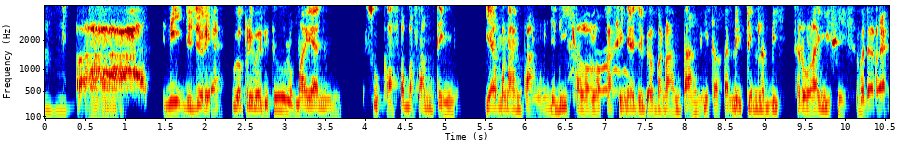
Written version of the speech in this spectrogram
Mhm. Ah, ini jujur ya, gue pribadi tuh lumayan suka sama something yang menantang. Jadi kalau lokasinya juga menantang, itu akan bikin lebih seru lagi sih sebenarnya.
